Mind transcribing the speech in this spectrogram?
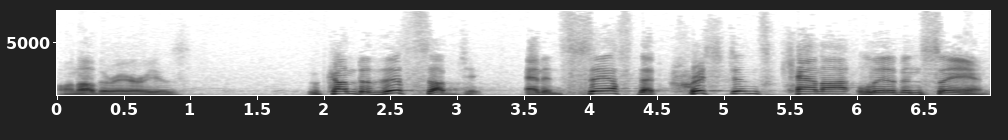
on other areas who come to this subject and insist that Christians cannot live in sin.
